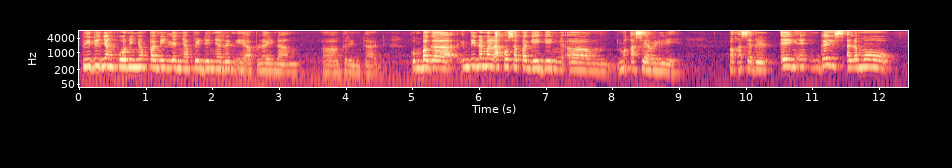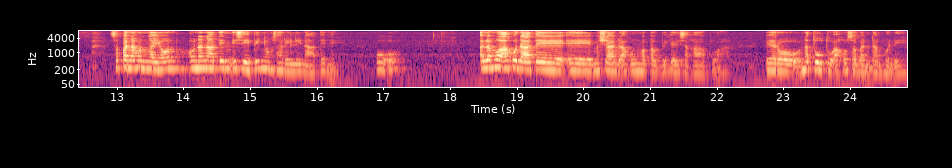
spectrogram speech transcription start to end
pwede niyang kunin yung pamilya niya, pwede niya rin i-apply ng ah, green card. Kumbaga, hindi naman ako sa pagiging um, makasarili. Makasarili. Eh, eh, guys, alam mo, sa panahon ngayon, una natin isipin yung sarili natin eh. Oo. Alam mo, ako dati, eh, masyado akong mapagbigay sa kapwa. Pero natuto ako sa bandang huli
